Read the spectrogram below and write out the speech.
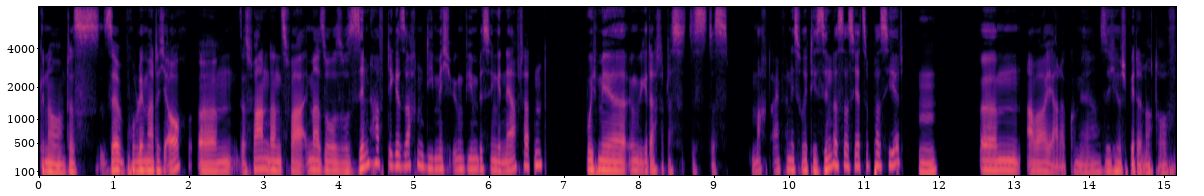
genau. Dasselbe Problem hatte ich auch. Ähm, das waren dann zwar immer so, so sinnhaftige Sachen, die mich irgendwie ein bisschen genervt hatten, wo ich mir irgendwie gedacht habe, das, das, das macht einfach nicht so richtig Sinn, dass das jetzt so passiert. Hm. Ähm, aber ja, da kommen wir sicher später noch drauf.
